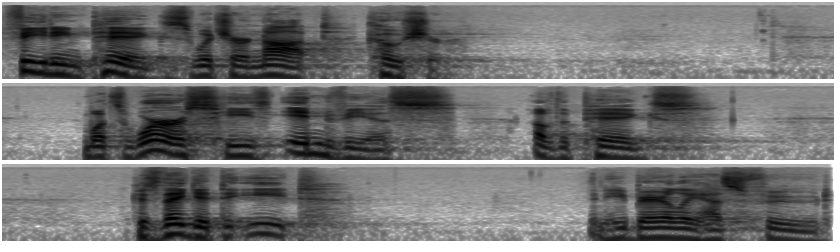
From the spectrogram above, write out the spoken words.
feeding pigs, which are not kosher. What's worse, he's envious of the pigs because they get to eat, and he barely has food.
